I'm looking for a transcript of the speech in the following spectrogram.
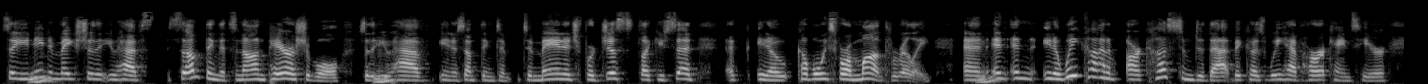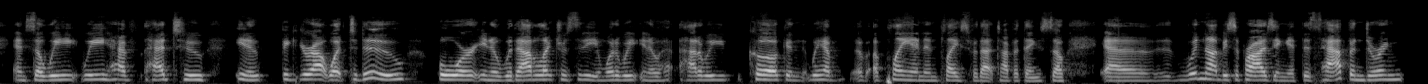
so you need Mhm. to make sure that you have something that's non-perishable so that you Mhm. have you know something to to manage for just like you said a, you know a couple weeks for a month really and Mhm. and and you know we kind of are accustomed to that because we have hurricanes here and so we we have had to you know figure out what to do for you know without electricity and what do we you know how do we cook and we have a, a plan in place for that type of thing so uh it would not be surprising if this happened during you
